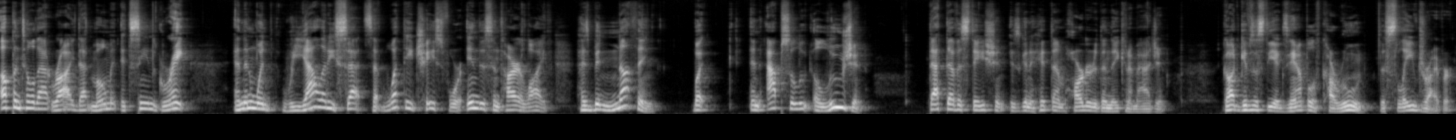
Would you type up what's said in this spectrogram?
Up until that ride, that moment, it seemed great. And then when reality sets that what they chased for in this entire life has been nothing but an absolute illusion, that devastation is going to hit them harder than they can imagine. God gives us the example of Karun, the slave driver.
